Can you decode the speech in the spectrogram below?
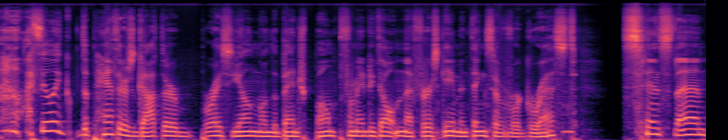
I feel like the Panthers got their Bryce Young on the bench bump from Andy Dalton that first game, and things have regressed since then.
